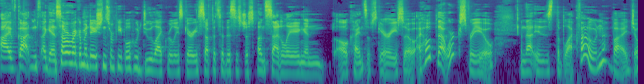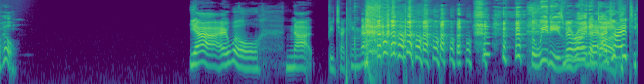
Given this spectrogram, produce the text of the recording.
I've gotten again several recommendations from people who do like really scary stuff that said this is just unsettling and all kinds of scary. So I hope that works for you. And that is The Black Phone by Joe Hill. Yeah, I will not be checking that. the Wheaties, no, we ride okay. at dawn. I tried,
